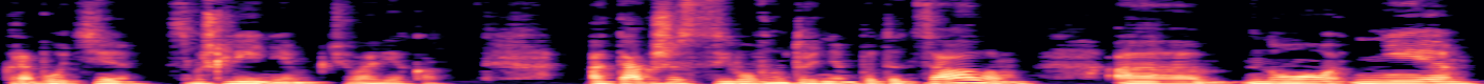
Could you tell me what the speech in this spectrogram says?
к работе с мышлением человека, а также с его внутренним потенциалом, а, но не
